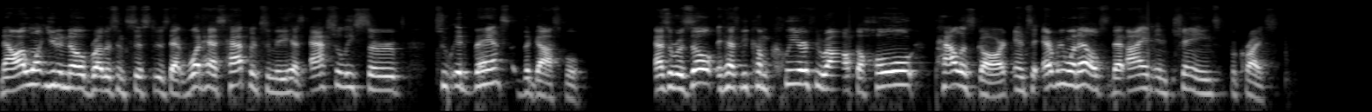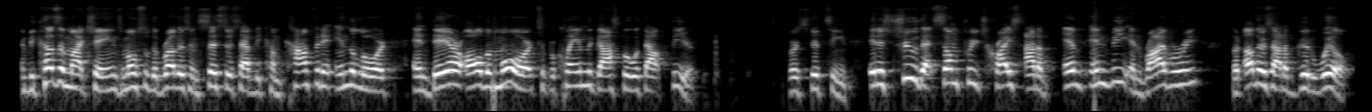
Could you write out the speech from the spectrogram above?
Now, I want you to know, brothers and sisters, that what has happened to me has actually served to advance the gospel. As a result, it has become clear throughout the whole palace guard and to everyone else that I am in chains for Christ. And because of my chains, most of the brothers and sisters have become confident in the Lord and dare all the more to proclaim the gospel without fear. Verse 15 It is true that some preach Christ out of envy and rivalry, but others out of goodwill.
